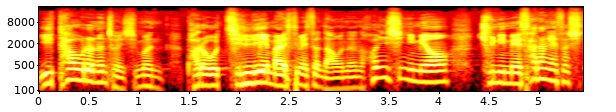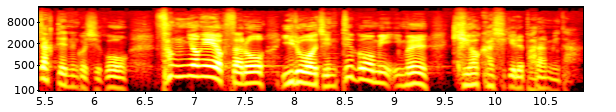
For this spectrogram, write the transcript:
이 타오르는 전심은 바로 진리의 말씀에서 나오는 헌신이며 주님의 사랑에서 시작되는 것이고 성령의 역사로 이루어진 뜨거움임을 기억하시기를 바랍니다.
